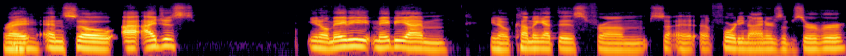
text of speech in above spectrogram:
right Mhm. and so I, I just you know maybe maybe i'm you know coming at this from a 49ers observer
